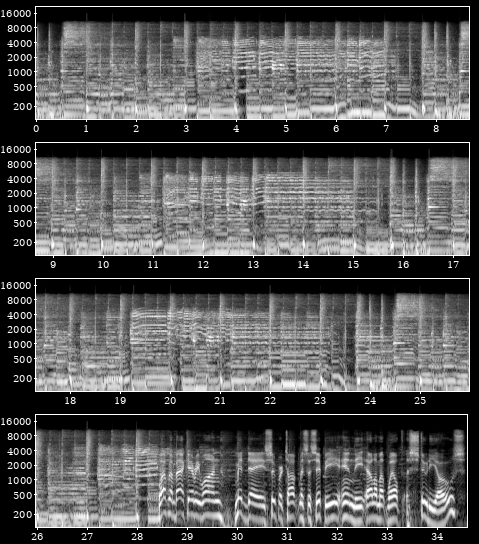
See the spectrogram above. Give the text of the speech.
Welcome back, everyone. Midday Super Talk Mississippi in the Element Wealth Studios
